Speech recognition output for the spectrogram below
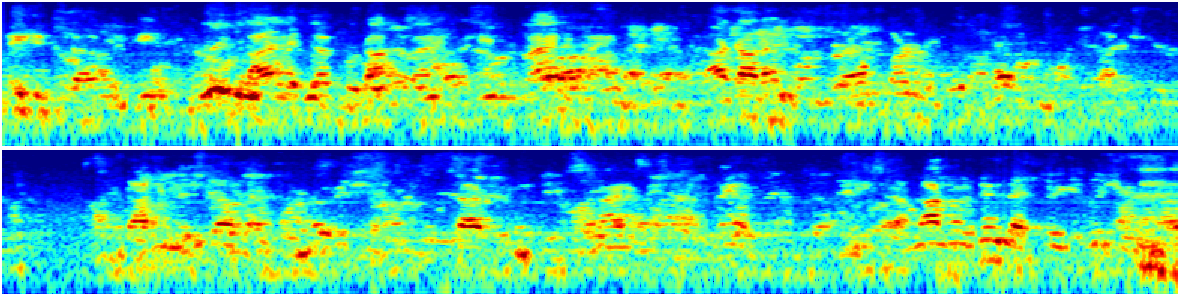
Needed stuff, he, I had done forgot about it, but he reminded me, I got up at twelve thirty last year. And he said, I'm not gonna do that to you this year, and I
